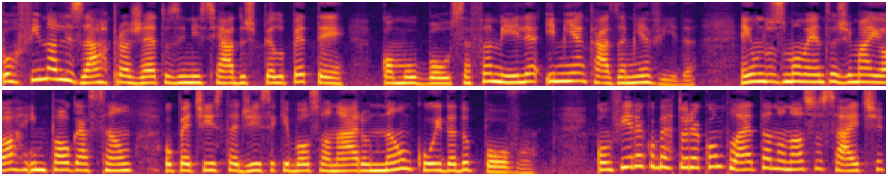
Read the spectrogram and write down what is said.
por finalizar projetos iniciados pelo PT, como o Bolsa Família e Minha Casa Minha Vida. Em um dos momentos de maior empolgação, o petista disse que Bolsonaro não cuida do povo. Confira a cobertura completa no nosso site,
